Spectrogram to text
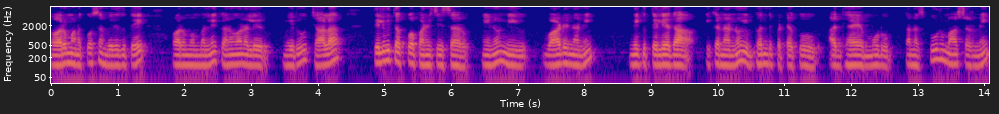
వారు మన కోసం వెదిగితే వారు మమ్మల్ని కనుగొనలేరు. మీరు చాలా తెలివి తక్కువ పని చేశారు. నేను నీ వాడినని నీకు తెలియదా? ఇక నన్ను ఇబ్బంది పెట్టకు. అధ్యాయం మూడు. తన స్కూల్ మాస్టర్ని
